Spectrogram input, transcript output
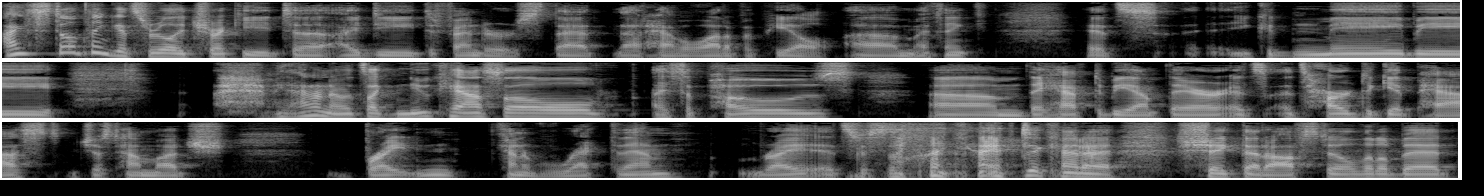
I still think it's really tricky to ID defenders that that have a lot of appeal. Um, I think it's you could maybe. I mean, I don't know. It's like Newcastle, I suppose. Um, they have to be up there. It's it's hard to get past just how much Brighton kind of wrecked them right? It's just like I have to kind of shake that off still a little bit.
